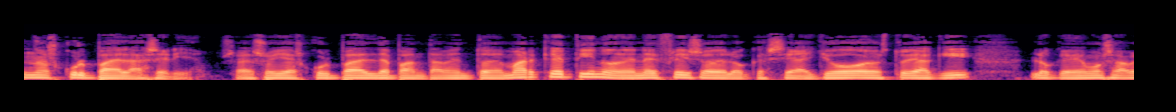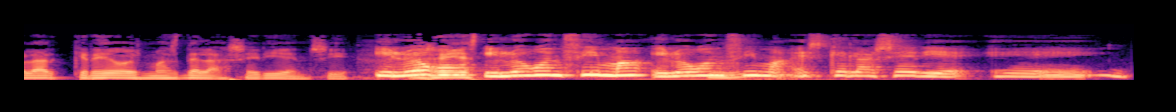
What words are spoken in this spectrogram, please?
no es culpa de la serie. O sea, eso ya es culpa del departamento de marketing o de Netflix o de lo que sea. Yo estoy aquí, lo que debemos hablar, creo, es más de la serie en sí. Y luego, y luego encima, y luego encima, es que la serie. Eh,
